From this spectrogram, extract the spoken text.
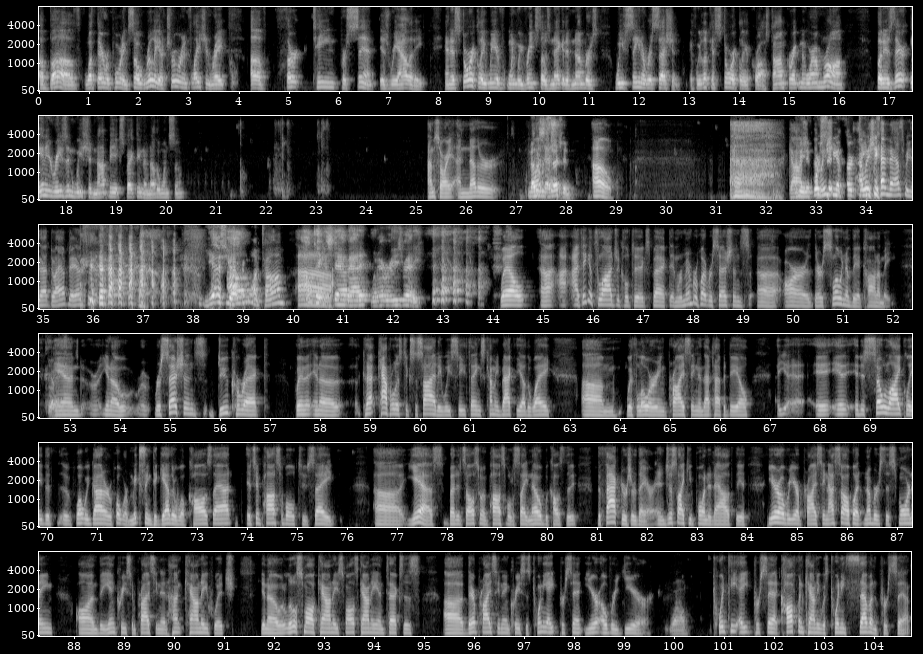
above what they're reporting so really a truer inflation rate of 13% is reality. And historically, we have when we've reached those negative numbers, we've seen a recession. If we look historically across, Thom, correct me where I'm wrong, but is there any reason we should not be expecting another one soon? I'm sorry, another another recession. recession. Oh. Gosh, I mean, I wish you, at 13, I wish you hadn't asked me that. Do I have to answer? yes, you have. I'll- Come on, Thom. I'll take Uh, a stab at it whenever he's ready. Well, uh, I, I think it's logical to expect, and remember what recessions uh, are. They're slowing of the economy, and you know re- recessions do correct when in a ca- capitalistic society we see things coming back the other way um, with lowering pricing and that type of deal. It, it, is so likely that what we've got or what we're mixing together will cause that. It's impossible to say uh, yes, but it's also impossible to say no because the the factors are there. And just like you pointed out, the year over year pricing, I saw what numbers this morning on the increase in pricing in Hunt County, which, you know, a little small county, smallest county in Texas, uh, their pricing increase is 28% year over year. Wow. 28%. Kaufman County was 27%.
